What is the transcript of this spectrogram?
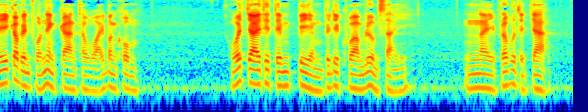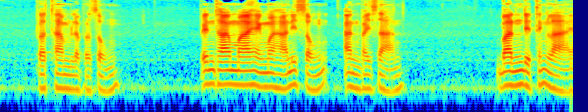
นี้ก็เป็นผลแห่งการถวายบังคม หัวใจที่เต็มเปี่ยมไปด้วยความเลื่อมใส ในพระพุทธเจ้า พระธรรมและประสงค์ เป็นทางมาแห่งมหานิสงส์อันไพศาล บัณฑิตทั้งหลาย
